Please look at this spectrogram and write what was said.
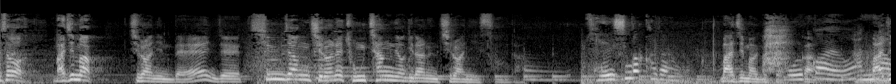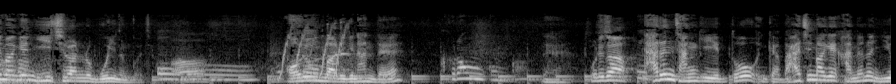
그, 그래서 마지막 질환인데 이제 심장 질환의 종착역이라는 질환이 있습니다. 제일 심각하다는 거. 마지막이죠. 그러니까 뭘까요? 마지막엔 이 질환으로 모이는 거죠. 어려운 말이긴 한데 그런 건가? 네. 우리가 다른 장기도 그러니까 마지막에 가면은 이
